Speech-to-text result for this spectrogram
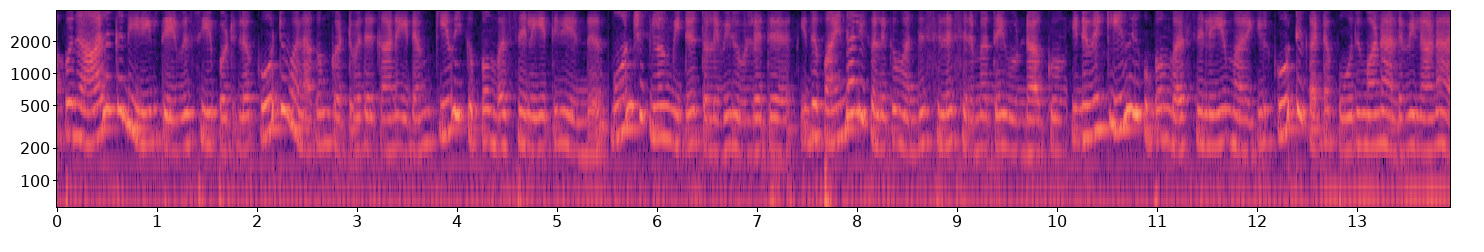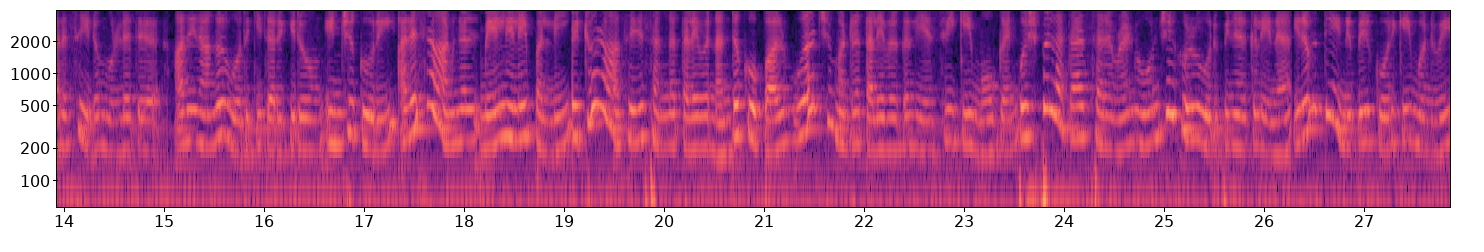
அப்போது ஆலங்கநீரில் தேர்வு செய்யப்பட்டுள்ள கோர்ட்டு வளாகம் கட்டுவதற்கான இடம் கிவிக்குப்பம் பஸ் நிலையத்தில் இருந்து மூன்று கிலோமீட்டர் தொலைவில் உள்ளது. இது பயண பயனாளிகளுக்கு வந்து சில சிரமத்தை உண்டாக்கும். எனவே கேள்விக்குப்பம் பஸ் நிலையம் அருகில் கோர்ட்டு கட்ட போதுமான அளவிலான அரசு இடம் உள்ளது. அதை நாங்கள் ஒதுக்கி தருகிறோம் என்று கூறி அரசு ஆண்கள் மேல்நிலை பள்ளி பெற்றோர் ஆசிரியர் சங்க தலைவர் நந்தகோபால் ஊராட்சி மன்ற தலைவர்கள் எஸ் வி கே மோகன் புஷ்பலதா சரவணன் ஒன்றிய குழு உறுப்பினர்கள் என இருபத்தி ஐந்து பேர் கோரிக்கை மனுவை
